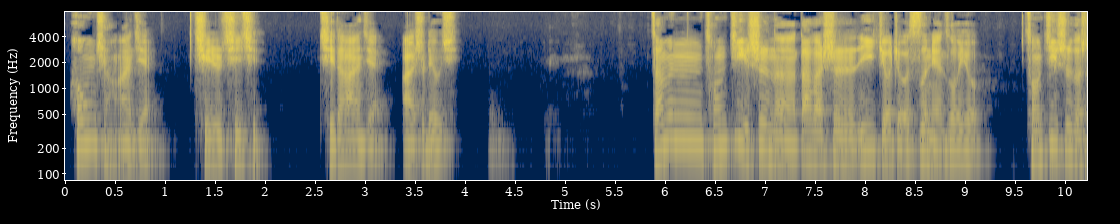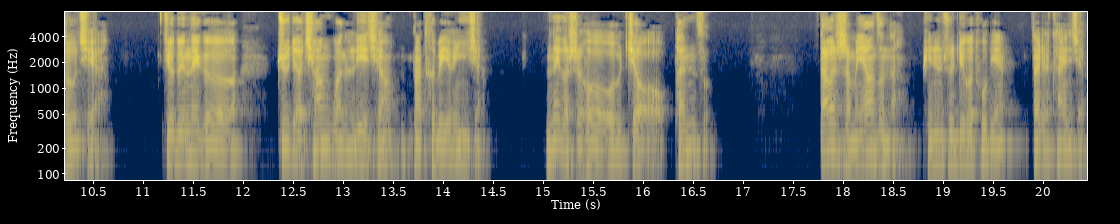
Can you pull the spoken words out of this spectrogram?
哄抢案件七十七起，其他案件二十六起。咱们从记事呢，大概是一九九四年左右，从记事的时候起啊，就对那个锯掉枪管的猎枪那特别有印象。那个时候叫喷子，大概是什么样子呢？评论区丢个图片，大家看一下。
